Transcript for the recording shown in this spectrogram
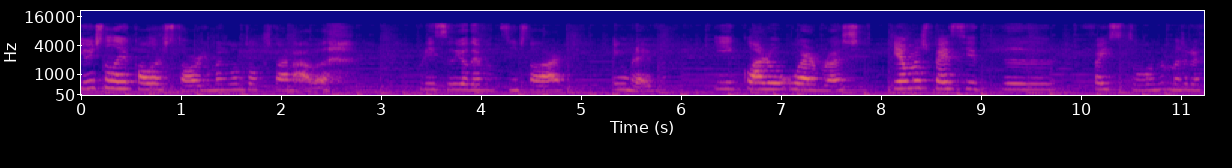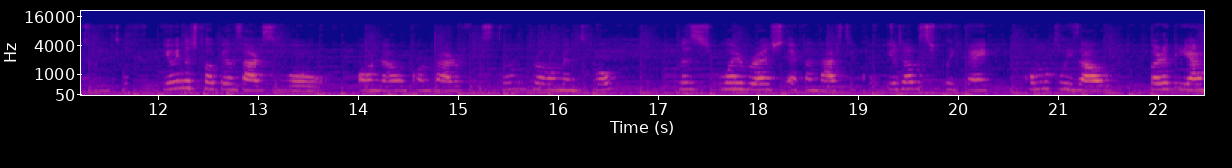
Eu instalei a Color Story, mas não estou a gostar nada. Por isso eu devo desinstalar em breve. E claro, o Airbrush, que é uma espécie de Facetune, mas gratuito. Eu ainda estou a pensar se vou ou não comprar o Facetune, provavelmente vou. Mas o Airbrush é fantástico. Eu já vos expliquei como utilizá-lo para criar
